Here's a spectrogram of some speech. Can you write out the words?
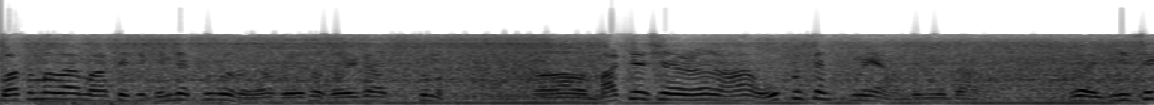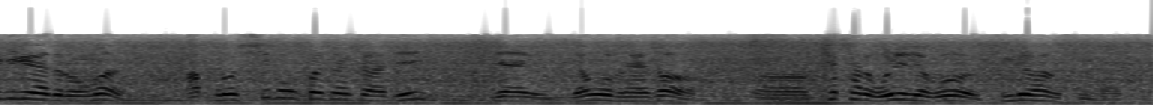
과테말라 마켓이 굉장히 크거든요. 그래서 저희가 지금 어, 마켓 쉐어는 한 5%뿐이 안 됩니다. 이 세기계가 들어오면 앞으로 15%까지 이제 영업을 해서 어, 캐파를 올리려고 준비를 하고 있습니다.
